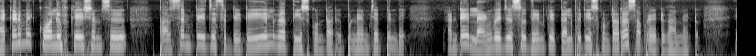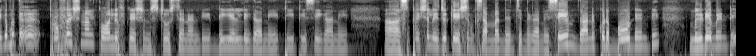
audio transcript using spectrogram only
అకాడమిక్ క్వాలిఫికేషన్స్ పర్సంటేజెస్ డీటెయిల్గా తీసుకుంటారు. ఇప్పుడు నేను చెప్పింది అంటే లాంగ్వేజెస్ దీనికి కలిపి తీసుకుంటారా? సపరేట్గా అన్నట్టు. ఇకపోతే ప్రొఫెషనల్ క్వాలిఫికేషన్స్ చూస్తేనండి డిఎల్డి కానీ టీటీసీ కానీ స్పెషల్ ఎడ్యుకేషన్కి సంబంధించింది కానీ సేమ్ దానికి కూడా బోర్డ్ ఏంటి మీడియం ఏంటి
